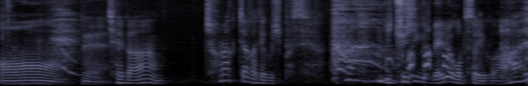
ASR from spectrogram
어, 네. 제가 철학자가 되고 싶었어요. 이 주식이 매력 없어 이거. 아이.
